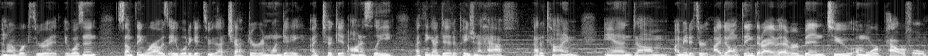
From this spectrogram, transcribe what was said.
and I worked through it. It wasn't something where I was able to get through that chapter in one day. I took it honestly, I think I did a page and a half at a time, and um, I made it through. I don't think that I have ever been to a more powerful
